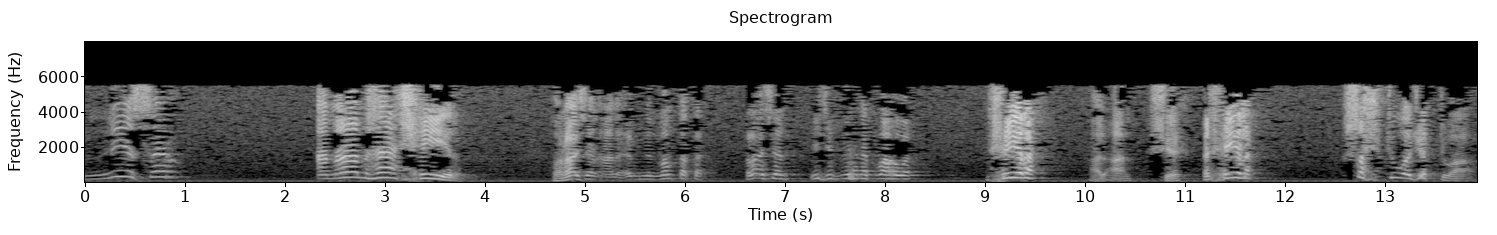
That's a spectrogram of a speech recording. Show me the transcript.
نيصر أمامها حير. ورأسا على ابن المنطقة رأسا يجي بذهنك ما هو؟ الحيرة الآن الشيخ الحيرة. صحت وجدتها.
